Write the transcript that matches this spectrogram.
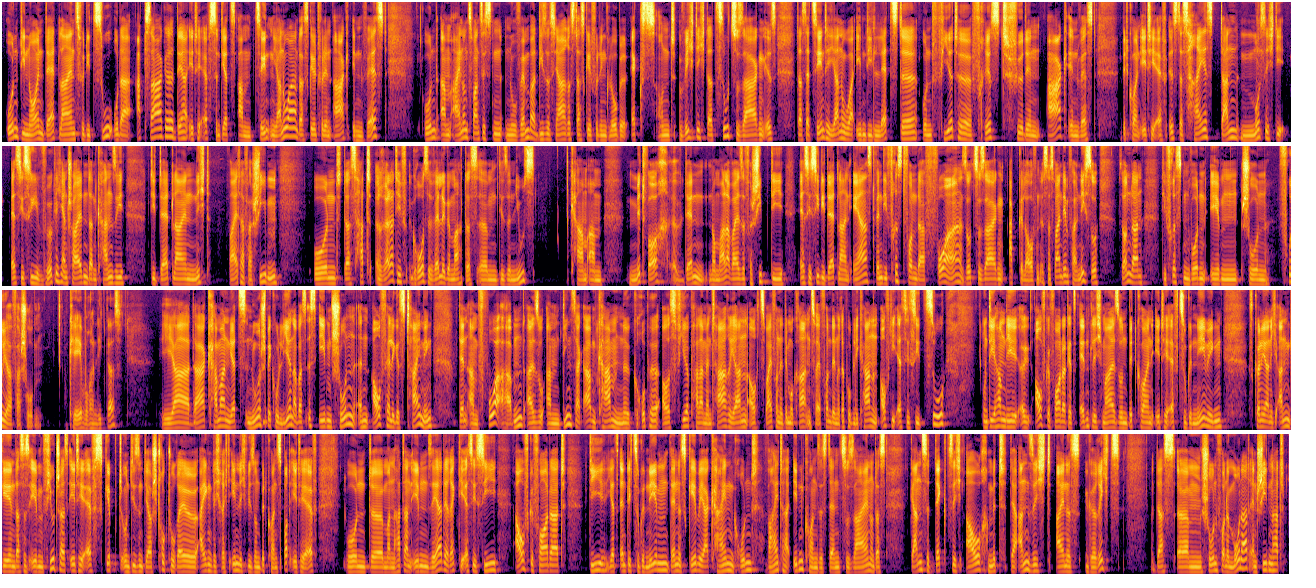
Und die neuen Deadlines für die Zu- oder Absage der ETFs sind jetzt am 10. Januar. Das gilt für den ARK Invest. Und am 21. November dieses Jahres, das gilt für den Global X. Und wichtig dazu zu sagen ist, dass der 10. Januar eben die letzte und vierte Frist für den ARK Invest Bitcoin ETF ist. Das heißt, dann muss sich die SEC wirklich entscheiden, dann kann sie die Deadline nicht weiter verschieben. Und das hat relativ große Welle gemacht, dass ähm, diese News kam am Mittwoch, äh, denn normalerweise verschiebt die SEC die Deadline erst, wenn die Frist von davor sozusagen abgelaufen ist. Das war in dem Fall nicht so, sondern die Fristen wurden eben schon früher verschoben. Okay, woran liegt das? Ja, da kann man jetzt nur spekulieren, aber es ist eben schon ein auffälliges Timing, denn am Vorabend, also am Dienstagabend, kam eine Gruppe aus vier Parlamentariern, auch zwei von den Demokraten, zwei von den Republikanern, auf die SEC zu. Und die haben die äh, aufgefordert, jetzt endlich mal so ein Bitcoin-ETF zu genehmigen. Es könne ja nicht angehen, dass es eben Futures-ETFs gibt und die sind ja strukturell eigentlich recht ähnlich wie so ein Bitcoin-Spot-ETF. Und äh, man hat dann eben sehr direkt die SEC aufgefordert, die jetzt endlich zu genehmen, denn es gäbe ja keinen Grund, weiter inkonsistent zu sein. Und das Ganze deckt sich auch mit der Ansicht eines Gerichts, das ähm, schon vor einem Monat entschieden hat,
